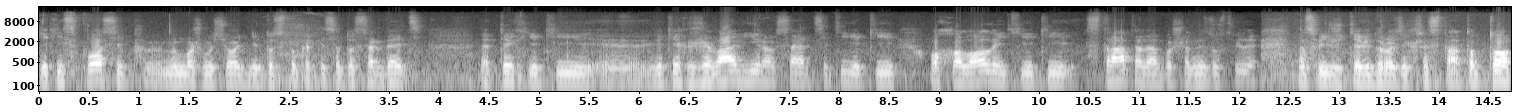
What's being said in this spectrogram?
який спосіб ми можемо сьогодні достукатися до сердець е, тих, які, е, в яких жива віра в серці, ті, які охололи, ті, які стратили або ще не зустріли на своїй життєвій дорозі Христа. Тобто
